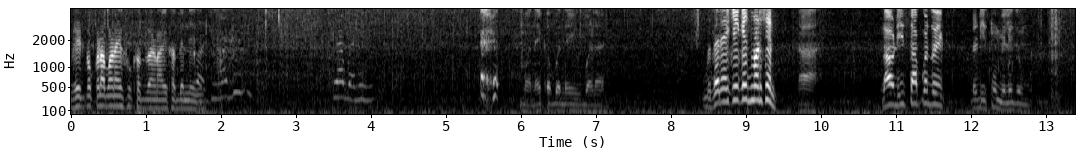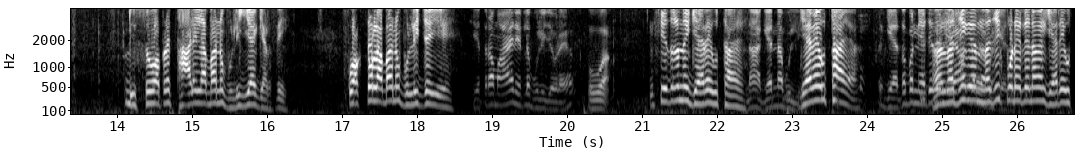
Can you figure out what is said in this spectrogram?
બ્રેડ પકોડા બનાવી શું ખબર બનાવી ખબર નહીં. કેવા બને. મને ખબર નહીં એવું બનાય બધાને એક એક જ મળશે ને? હા. લાવ ડીશ સાફ કરી દો એક. ડીશ ડીશમાં મેલી જઉં ડીશો આપણે થાળી લાવવાનું ભૂલી ગયા ઘેરથી. કોક તો લાવવાનું ભૂલી જ જઈએ. ક્ષેત્રમાં આવ્યા ને એટલે ભૂલી જવરાય હો. ઓવા ક્ષેત્ર ને ઘેરે એવું ના ઘેર ના ભૂલી ઘેરે તો ઘેર તો પણ નજીક નજીક પડે એટલે ના ઘેરે એવું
